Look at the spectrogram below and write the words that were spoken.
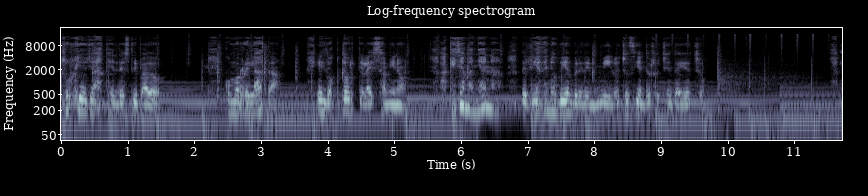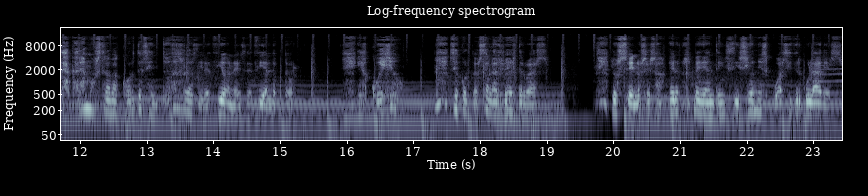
surgió Jack el destripador. Como relata el doctor que la examinó aquella mañana del 10 de noviembre de 1888. Cara mostraba cortes en todas las direcciones, decía el doctor. El cuello se cortó hasta las vértebras. Los senos se exageraron mediante incisiones cuasi circulares.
